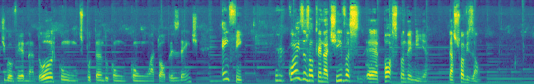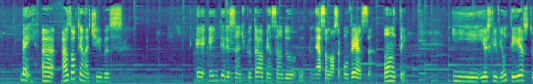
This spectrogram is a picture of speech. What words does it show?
de governador com, disputando com, com o atual presidente. Enfim, quais as alternativas é, pós-pandemia, da sua visão? Bem, as alternativas é, é, interessante, porque eu estava pensando nessa nossa conversa ontem, e eu escrevi um texto,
